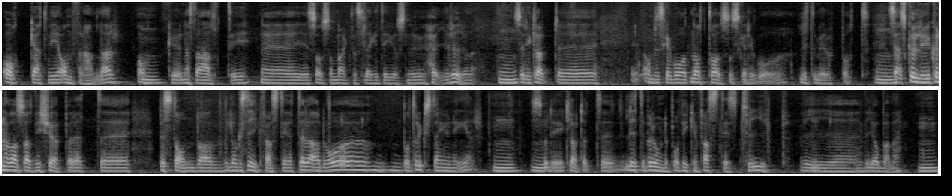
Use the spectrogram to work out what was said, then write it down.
Och att vi omförhandlar. Och mm. nästan alltid, så som marknadsläget är just nu, höjer hyrorna. Mm. Så det är klart, om det ska gå åt något håll så ska det gå lite mer uppåt. Mm. Sen skulle det ju kunna vara så att vi köper ett eh, bestånd av logistikfastigheter, ja, då, då trycks den ju ner. Mm. Mm. Så det är klart att eh, lite beroende på vilken fastighetstyp vi, mm. eh, vi jobbar med. Mm.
